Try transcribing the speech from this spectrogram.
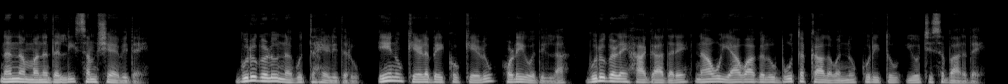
ನನ್ನ ಮನದಲ್ಲಿ ಸಂಶಯವಿದೆ. ಗುರುಗಳು ನಗುತ್ತಾ ಹೇಳಿದರು, ಏನು ಕೇಳಬೇಕು ಕೇಳು, ಹೊಡೆಯುವುದಿಲ್ಲ. ಗುರುಗಳೇ, ಹಾಗಾದರೆ ನಾವು ಯಾವಾಗಲೂ ಭೂತಕಾಲವನ್ನು ಕುರಿತು ಯೋಚಿಸಬಾರದೆ.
